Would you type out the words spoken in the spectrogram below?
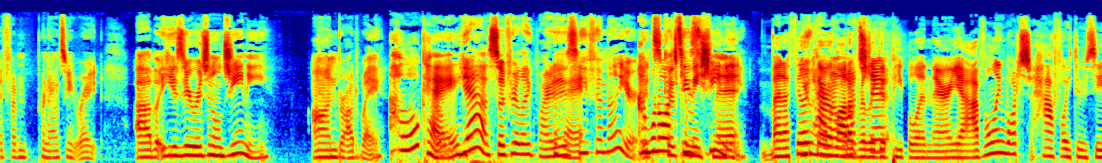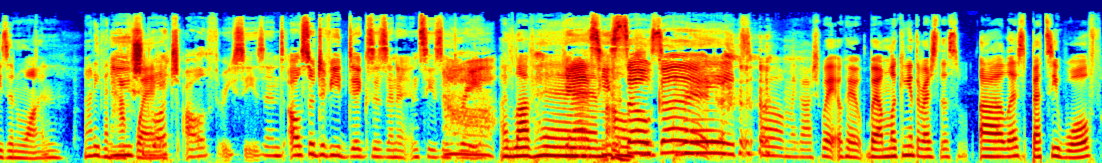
if I'm pronouncing it right. Uh, but he's the original genie on Broadway. Oh, okay. Yeah, so if you're like, why is Okay. he familiar? I want to watch Kimmy Schmidt, but I feel You like there are a lot of really it? good people in there. Yeah, I've only watched halfway through season one, not even halfway. You should watch all three seasons. Also, Daveed Diggs is in it in season three. I love him. Yes, he's Oh, so he's good. Oh my gosh! Wait, okay, but I'm looking at the rest of this uh, list. Betsy Wolfe,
